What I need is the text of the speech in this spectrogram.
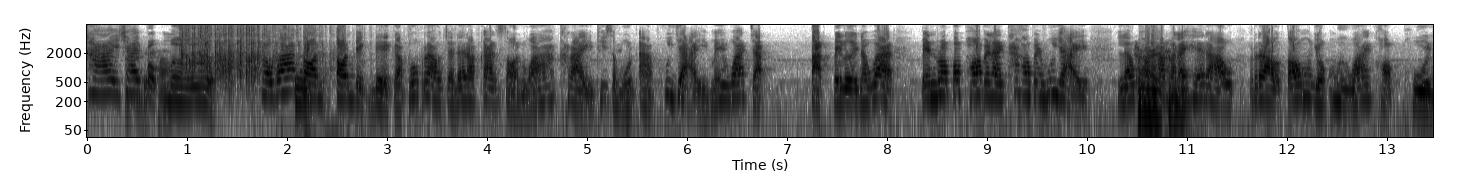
ใช่ใช่ใช่ปรบครับมือ เพราะว่าตอนตอนเด็กๆอะพวกเราจะได้รับการสอนว่าใครที่สมมติอะผู้ใหญ่ไม่ว่าจะตัดไปเลยนะว่า เป็นรปภเป็นอะไรถ้าเขาเป็นผู้ใหญ่ แล้วเขาใช่ครับทำอะไรให้เรา เราต้องยกมือไหว้ขอบคุณ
